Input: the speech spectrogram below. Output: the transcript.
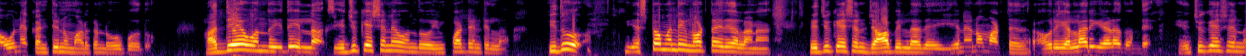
ಅವನೇ ಕಂಟಿನ್ಯೂ ಮಾಡ್ಕೊಂಡು ಹೋಗ್ಬೋದು. ಅದೇ ಒಂದು ಇದು ಇಲ್ಲ. ಎಜುಕೇಷನೇ ಒಂದು ಇಂಪಾರ್ಟೆಂಟ್ ಇಲ್ಲ. ಇದು ಎಷ್ಟೋ ಮಂದಿಗೆ ನೋಡ್ತಾ ಇದೆಯಲ್ಲ ಅಣ್ಣ. ಎಜುಕೇಶನ್ ಜಾಬ್ ಇಲ್ಲದೆ ಏನೇನೋ ಮಾಡ್ತಾ ಇದ್ದಾರೆ ಅವ್ರಿಗೆಲ್ಲರಿಗೆ ಹೇಳೋದು ಒಂದೇ. ಎಜುಕೇಶನ್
